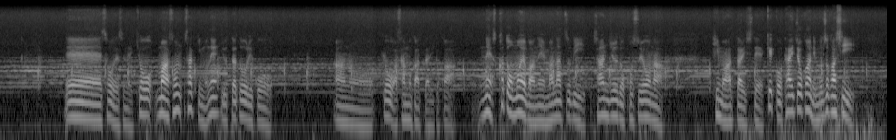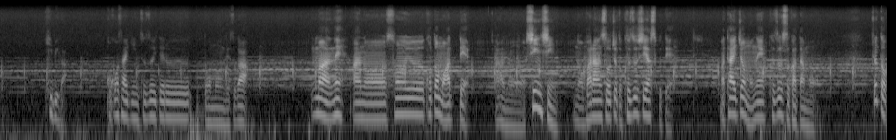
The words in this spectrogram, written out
えー、そうですね、今日、まあそ、さっきもね、言った通り、こう、あのー、今日は寒かったりとか、ね、かと思えばね、真夏日、30度越すような日もあったりして、結構体調管理難しい日々が、ここ最近続いてると思うんですが、まあね、あのー、そういうこともあって、あのー、心身のバランスをちょっと崩しやすくて、まあ、体調もね、崩す方も、ちょっと、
